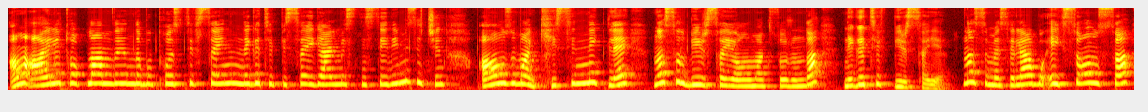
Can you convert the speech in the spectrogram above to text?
Ama aile toplandığında bu pozitif sayının negatif bir sayı gelmesini istediğimiz için A o zaman kesinlikle nasıl bir sayı olmak zorunda? Negatif bir sayı. Nasıl mesela bu eksi 10 sa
